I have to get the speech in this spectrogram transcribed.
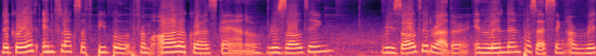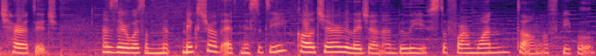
The great influx of people from all across Guyana resulting resulted rather in Linden possessing a rich heritage as there was a mi mixture of ethnicity, culture, religion and beliefs to form one tongue of people.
